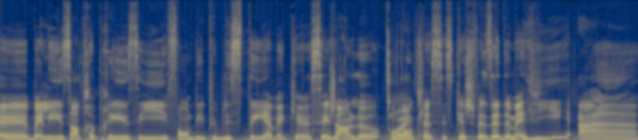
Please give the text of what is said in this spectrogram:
Euh, ben, les entreprises, ils font des publicités avec ces gens-là. Ouais. Donc, là, c'est ce que je faisais de ma vie à,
